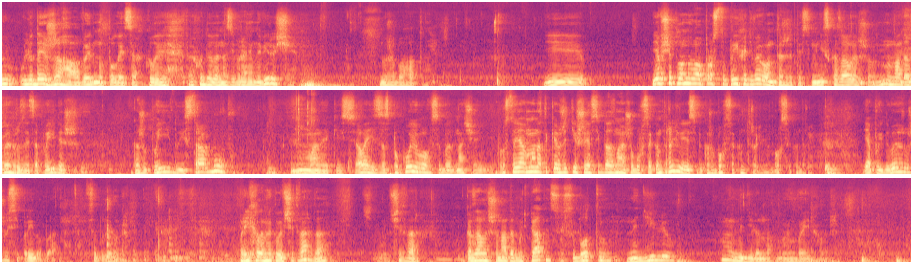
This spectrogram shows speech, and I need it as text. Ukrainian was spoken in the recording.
у людей жага видно по лицях, коли приходили на зібрання невіруючі. Дуже багато. І я ще планував просто поїхати вивантажитись. Мені сказали, що ну, треба вигрузитися, поїдеш. Кажу, поїду. І страх був у мене якийсь, але і заспокоював себе, наче. Просто я, в мене таке в житті, що я завжди знаю, що Бог все контролює. Я собі кажу, Бог все контролює, Бог все контролює. Я поїду вигружусь і приїду обратно. Все буде добре. Приїхали ми коли в четвер, так? Да? В четвер. Казали, що треба бути п'ятницю, суботу, неділю. Ну, неділю да, ми виїхали вже.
